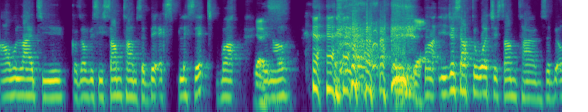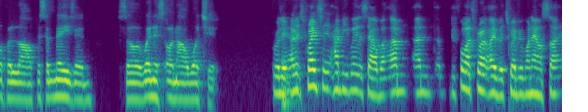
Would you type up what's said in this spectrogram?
I won't lie to you because obviously sometimes a bit explicit, but Yes. you know. But you just have to watch it sometimes. A bit of a laugh. It's amazing. So when it's on, I'll watch it. Brilliant. And it's great to have you with us, Albert. Um, and before I throw it over to everyone else, I,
